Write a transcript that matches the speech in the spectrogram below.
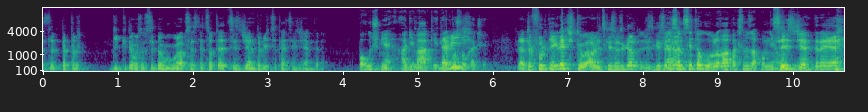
teprve díky tomu jsem si do Google přesně, co to je cisgender. Víš, co to je cisgender? Pouč mě a diváky, to posluchači. Já to furt někde čtu a vždycky jsem říkal... Vždycky jsem já měl... jsem si to googloval, pak jsem zapomněl. Cisgender je...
